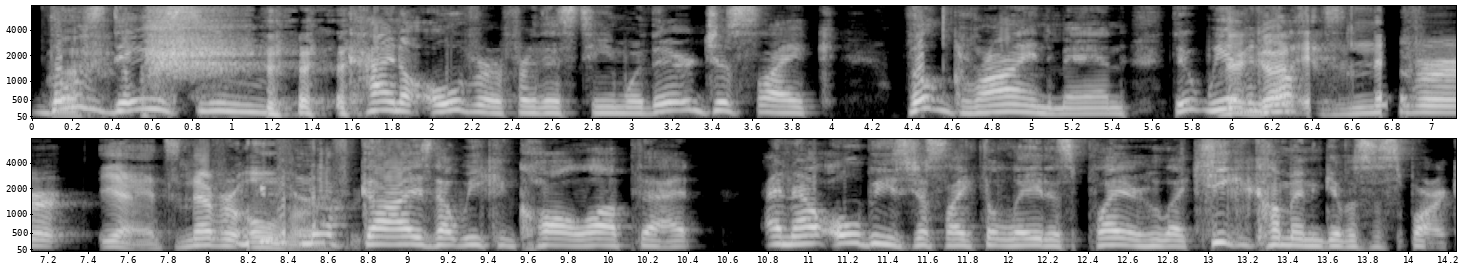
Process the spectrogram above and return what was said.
those days seem kind of over for this team where they're just like they'll grind, man. We have enough, It's never, yeah, it's never over. enough guys that we can call up that. And now Obi's just like the latest player who like he could come in and give us a spark.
